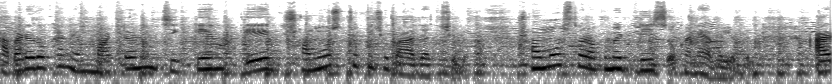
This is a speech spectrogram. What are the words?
খাবারের ওখানে মাটন চিকেন এগ সমস্ত কিছু পাওয়া যাচ্ছিল। সমস্ত রকমের ডিশ ওখানে অ্যাভেলেবেল আর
